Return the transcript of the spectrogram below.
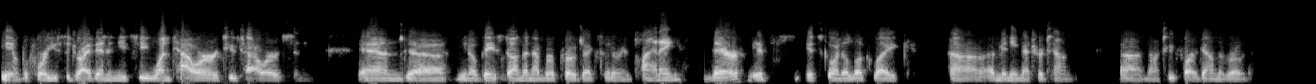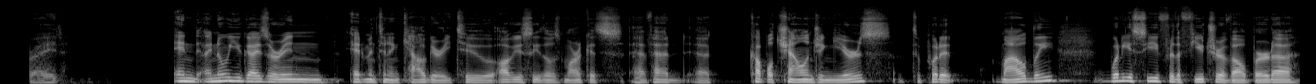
you know, before you used to drive in and you'd see one tower or two towers, and and uh, you know, based on the number of projects that are in planning there, it's it's going to look like uh, a mini Metrotown uh, not too far down the road. Right. And I know you guys are in Edmonton and Calgary too. Obviously, those markets have had a couple challenging years, to put it mildly. What do you see for the future of Alberta?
